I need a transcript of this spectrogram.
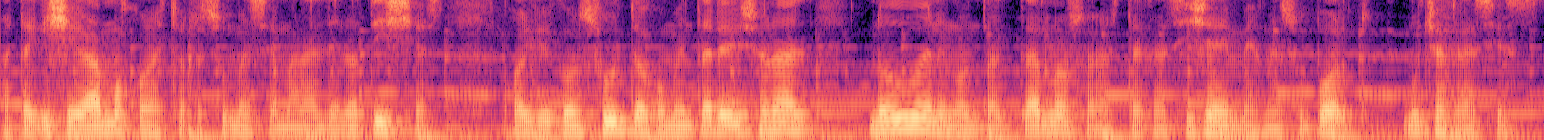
Hasta aquí llegamos con nuestro resumen semanal de noticias. Cualquier consulta o comentario adicional, no duden en contactarnos a nuestra casilla de Investment Support. Muchas gracias.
